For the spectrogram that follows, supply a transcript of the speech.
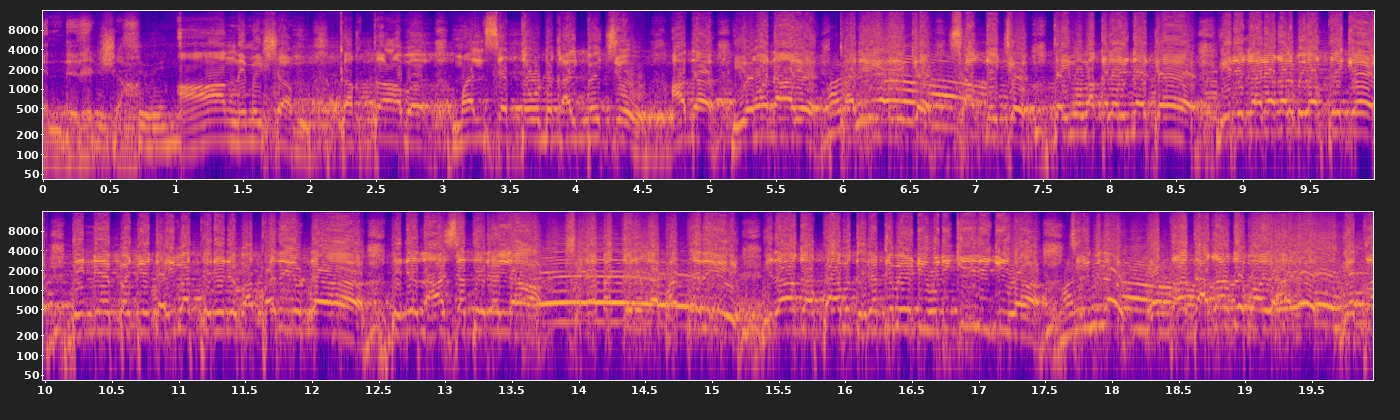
എന്റെ രക്ഷ. ആ നിമിഷം കർത്താവ് മത്സ്യത്തോട് കൽപ്പിച്ചു. അത് യോനായ കരയിലേക്ക് ശബ്ദിച്ചു ദൈവമക്കൾ എഴുന്നേറ്റ്. ഇരുകരങ്ങൾ ഉയർത്തിക്ക്. നിന്നെ പറ്റി ദൈവത്തിനൊരു പദ്ധതിയുണ്ട്. നിന്റെ നാശത്തിനല്ല ക്ഷേമത്തിനുള്ള പദ്ധതി. ഇതാ കർത്താവ് നിനക്ക് വേണ്ടി ഒരുക്കിയിരിക്കുക. ജീവിതം എത്ര തകർന്നു പോയാലോ എത്ര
